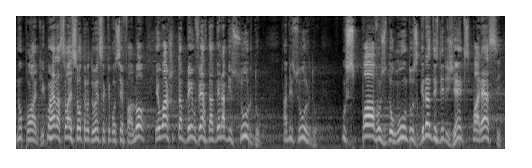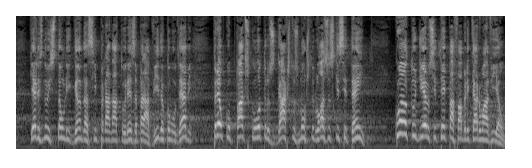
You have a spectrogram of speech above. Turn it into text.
Não pode. E com relação a essa outra doença que você falou, eu acho também um verdadeiro absurdo. Absurdo. Os povos do mundo, os grandes dirigentes, parece que eles não estão ligando assim para a natureza, para a vida como devem, preocupados com outros gastos monstruosos que se tem. Quanto dinheiro se tem para fabricar um avião?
